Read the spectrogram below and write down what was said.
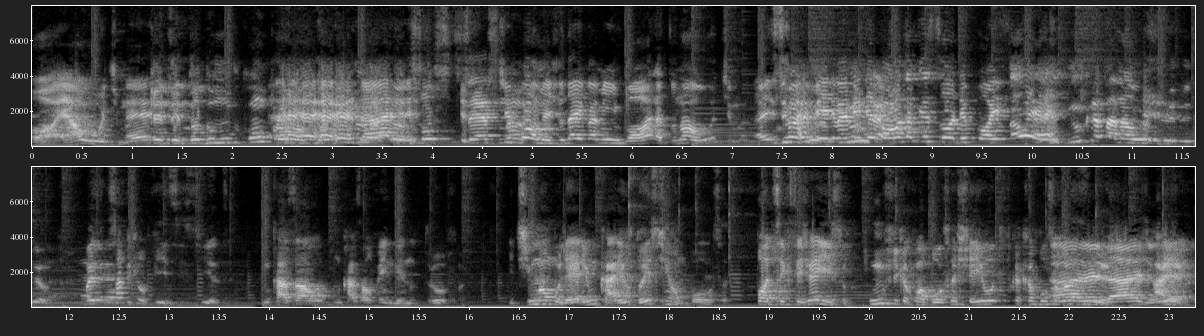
ó, é a última. É. Quer dizer, todo mundo comprou. É todo mundo verdade. Eu sou sucesso, Tipo, mano. me ajuda aí pra mim ir embora, tô na última. Aí você vai ver, ele vai vender pra outra pessoa depois, tal é. Nunca tá na última, entendeu? Mas É. sabe o que eu vi esses dias? Um casal, um casal vendendo trufa. E tinha uma mulher e um cara, e os dois tinham bolsa. Pode ser que seja isso. Um fica com a bolsa cheia e o outro fica com a bolsa Ah, é vazia. verdade. Aí é,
